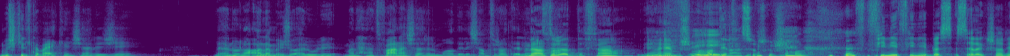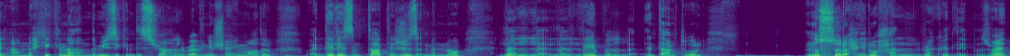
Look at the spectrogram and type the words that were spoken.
المشكلة تبعي كان الشهر الجاي. لأنه العالم إجوا قالوا لي ما نحن دفعنا الشهر الماضي ليش عم ترجع تقول لا عم ترجع تدفعنا. يعني إيه مش معودين على ال subscription model. فيني فيني بس أسألك شغلة عم نحكي كنا عن the music industry عن ال revenue sharing model وقد إيه لازم تعطي جزء منه لل للليبل أنت عم تقول نصه رح يروح على ال record labels right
